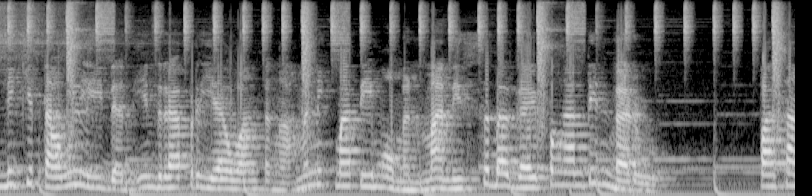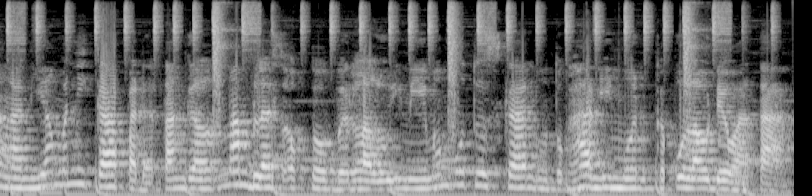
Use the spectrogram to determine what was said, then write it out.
Nikita Willy dan Indra Priawan tengah menikmati momen manis sebagai pengantin baru. Pasangan yang menikah pada tanggal 16 Oktober lalu ini memutuskan untuk honeymoon ke Pulau Dewata.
